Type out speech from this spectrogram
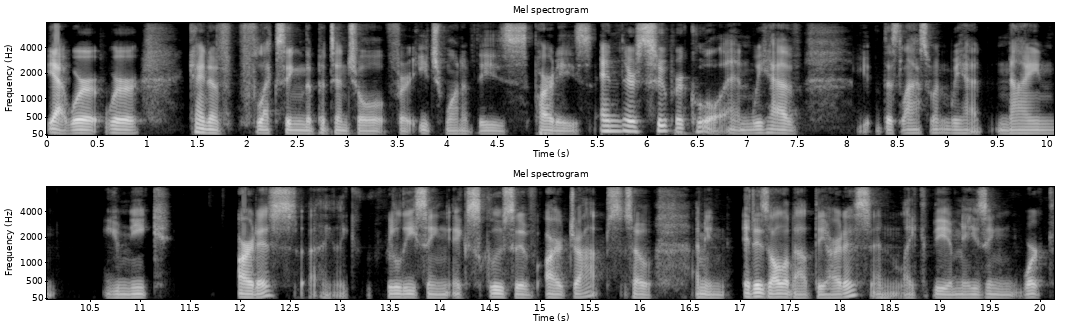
yeah, we're we're kind of flexing the potential for each one of these parties, and they're super cool. And we have this last one, we had nine unique artists uh, like releasing exclusive art drops. So i mean it is all about the artists and like the amazing work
